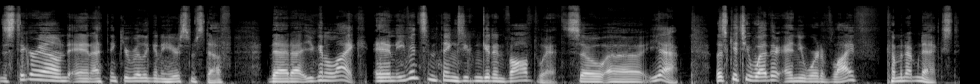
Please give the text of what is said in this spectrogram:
stick around, and I think you're really going to hear some stuff that uh, you're going to like, and even some things you can get involved with. So, uh, yeah, let's get your weather and your word of life coming up next.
